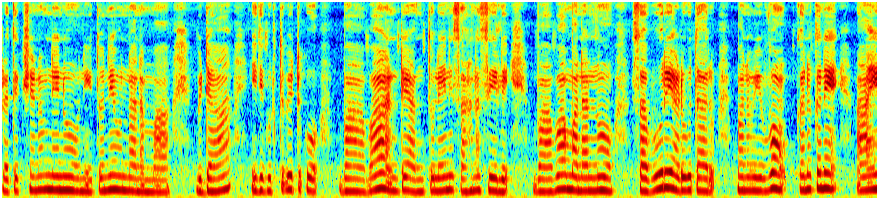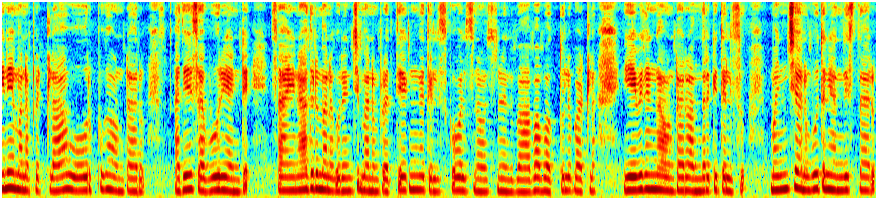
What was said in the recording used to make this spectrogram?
ప్రతి క్షణం నేను నీతోనే ఉన్నానమ్మా. బిడ్డ ఇది గుర్తుపెట్టుకో. బాబా అంటే అంతులేని సహనశీలి. బాబా మనల్ని సబూరి అడుగుతారు. మనం ఇవ్వం. కనుకనే ఆయనే మన పెట్ల ఓర్పుగా ఉంటారు. అదే సబూరి అంటే. సాయినాథుడు మన గురించి మనం ప్రత్యేకంగా తెలుసుకోవాల్సిన అవసరం లేదు. బాబా భక్తుల పట్ల ఏ విధంగా ఉంటారో అందరికీ తెలుసు. మంచి అనుభూతిని అందిస్తారు.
